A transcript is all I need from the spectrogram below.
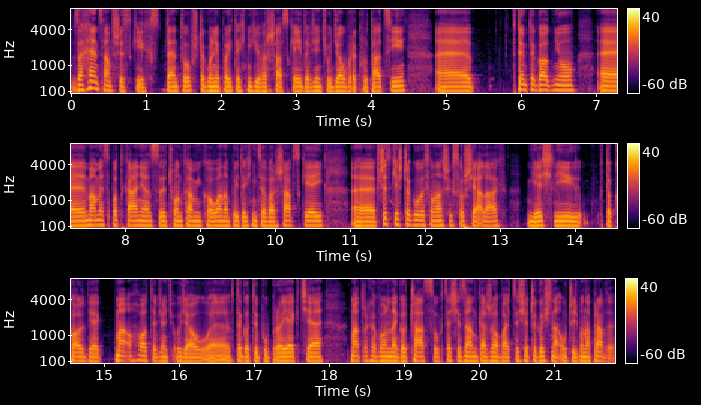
Zachęcam wszystkich studentów, szczególnie Politechniki Warszawskiej, do wzięcia udziału w rekrutacji. W tym tygodniu mamy spotkania z członkami koła na Politechnice Warszawskiej. wszystkie szczegóły są na naszych socialach. Jeśli ktokolwiek ma ochotę wziąć udział e, w tego typu projekcie, ma trochę wolnego czasu, chce się zaangażować, chce się czegoś nauczyć, bo naprawdę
